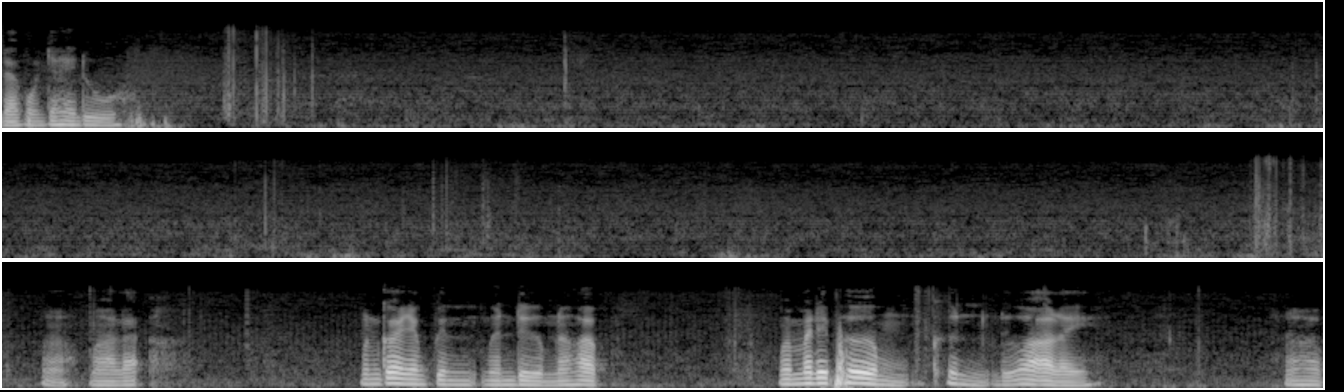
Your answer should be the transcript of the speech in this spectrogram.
เดี๋ยวผมจะให้ดูอะมาแล้ว มันก็ยังเป็นเหมือนเดิมนะครับ มันไม่ได้เพิ่มขึ้นหรือว่าอะไรนะครับ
